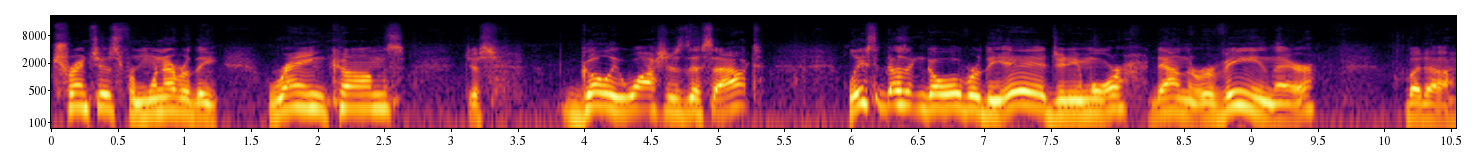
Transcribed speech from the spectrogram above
trenches from whenever the rain comes, just gully washes this out. At least it doesn't go over the edge anymore down the ravine there. But uh,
